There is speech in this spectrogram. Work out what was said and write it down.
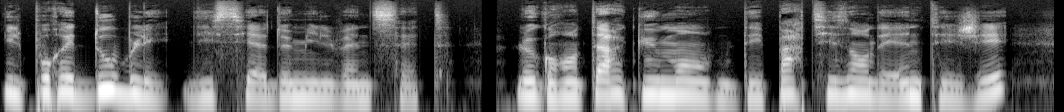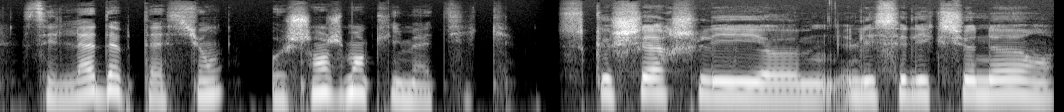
il pourrait doubler d'ici à 2027. Le grand argument des partisans des NTG, c'est l'adaptation au changement climatique. Ce que cherchent les, euh, les sélectionneurs,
